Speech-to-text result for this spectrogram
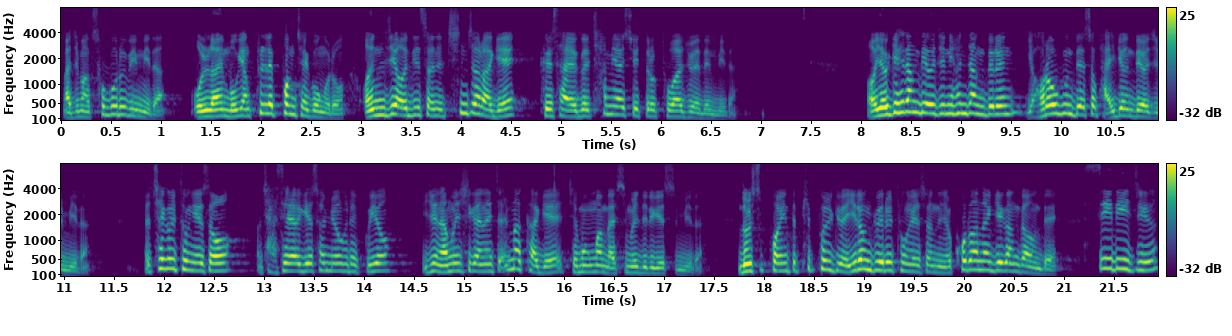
마지막 소그룹입니다. 온라인 목양 플랫폼 제공으로 언제 어디서는 친절하게 그 사역을 참여할 수 있도록 도와줘야 됩니다. 어, 여기에 해당되어지는 현장들은 여러 군데서 발견되어집니다. 책을 통해서 자세하게 설명을 했고요. 이제 남은 시간에 짤막하게 제목만 말씀을 드리겠습니다. 놀스포인트 피플교회 이런 교회를 통해서는요 코로나 기간 가운데 시리즈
